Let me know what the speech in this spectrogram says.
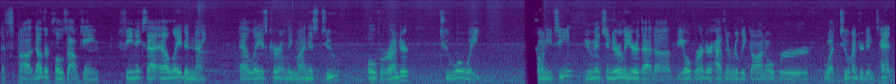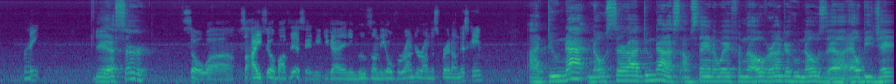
it's another closeout game. Phoenix at LA tonight. LA is currently minus two. Over under 208. Tony T, you mentioned earlier that uh, the over under hasn't really gone over what 210, right? Yes, sir. So, uh, so how you feel about this? Any you got any moves on the over under on the spread on this game? I do not. No, sir, I do not. I'm staying away from the over under. Who knows? Uh, LBJ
